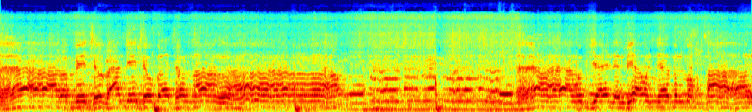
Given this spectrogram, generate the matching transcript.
يا ربي توب عندي توبة الله. وبجاه الأنبياء والنبي المختار.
